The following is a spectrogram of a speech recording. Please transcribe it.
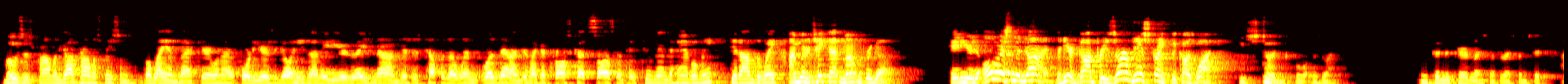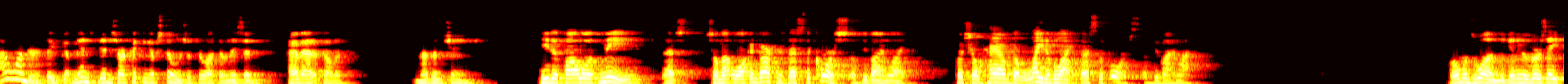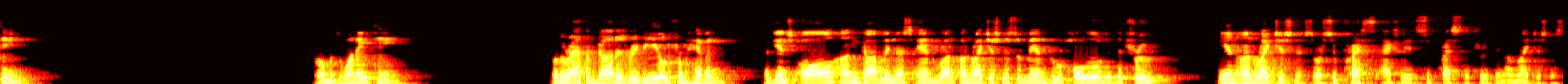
Moses promised, God promised me some the land back here when I was 40 years ago, and he's I'm 80 years of age now. I'm just as tough as I was then. I'm just like a cross-cut saw. It's going to take two men to handle me. Get out of the way. I'm going to take that mountain for God. 80 years. All the rest of them died, but here God preserved his strength because why? He stood for what was right. He couldn't have cared less what the rest of them stood. I wonder if they got, men didn't start picking up stones to throw at them, and they said, "Have at it, fellas. I'm not going to change. He that followeth me, that's shall not walk in darkness. That's the course of divine light. but shall have the light of life. That's the force of divine life. Romans 1, beginning with verse 18. Romans 1:18 For the wrath of God is revealed from heaven against all ungodliness and unrighteousness of men who hold the truth in unrighteousness, or suppress, actually, it's suppress the truth in unrighteousness.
